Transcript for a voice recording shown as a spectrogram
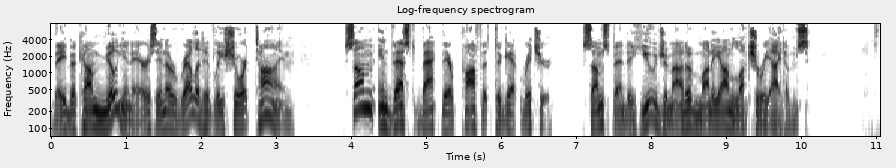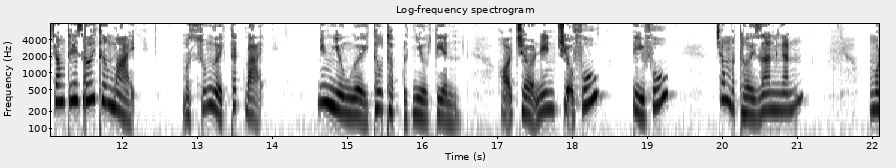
They become millionaires in a relatively short time. Some invest back their profit to get richer. Some spend a huge amount of money on luxury items. Trong thế giới thương mại, một số người thất bại, nhưng nhiều người thâu thập được nhiều tiền. Họ trở nên triệu phú, tỷ phú trong một thời gian ngắn. Một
